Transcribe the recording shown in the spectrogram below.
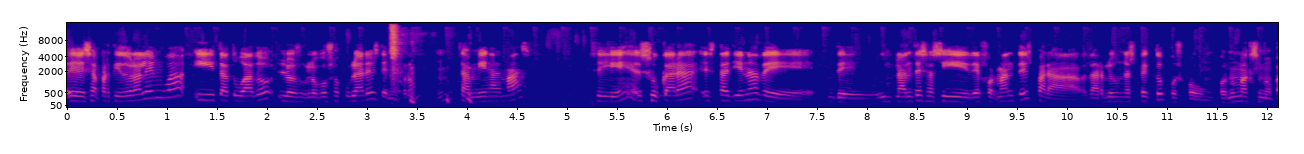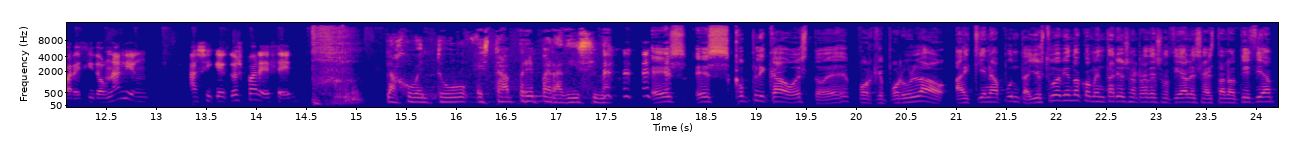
eh, se ha partido la lengua y tatuado los globos oculares de negro. También, además, sí, su cara está llena de, de implantes así deformantes para darle un aspecto pues con, con un máximo parecido a un alien. Así que, ¿qué os parece? La juventud está preparadísima. Es, es complicado esto, ¿eh? Porque por un lado hay quien apunta. Yo estuve viendo comentarios en redes sociales a esta noticia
